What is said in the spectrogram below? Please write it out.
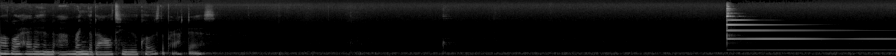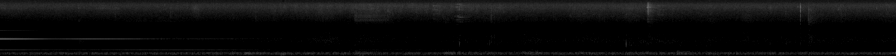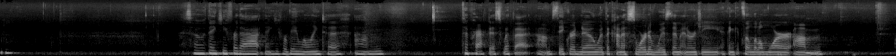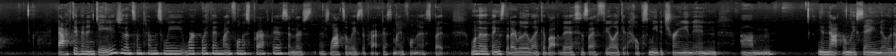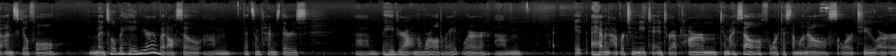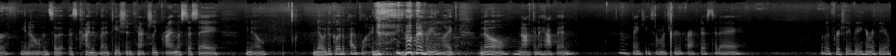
I'll go ahead and um, ring the bell to close the practice. So thank you for that. Thank you for being willing to um, to practice with that um, sacred no, with the kind of sword of wisdom energy. I think it's a little more um, active and engaged than sometimes we work with in mindfulness practice. And there's there's lots of ways to practice mindfulness. But one of the things that I really like about this is I feel like it helps me to train in um, you know, not only saying no to unskillful mental behavior, but also um, that sometimes there's um, behavior out in the world, right? Where um, it, I have an opportunity to interrupt harm to myself or to someone else or to our earth, you know, and so that this kind of meditation can actually prime us to say, you know, no Dakota pipeline. you know what I mean? Like, no, not going to happen. Oh, thank you so much for your practice today. Really appreciate being here with you.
